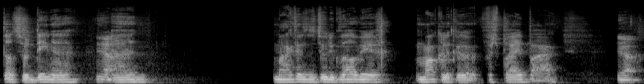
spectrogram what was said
dat soort dingen Ja. eh, maakt het natuurlijk wel weer makkelijker verspreidbaar. ja,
